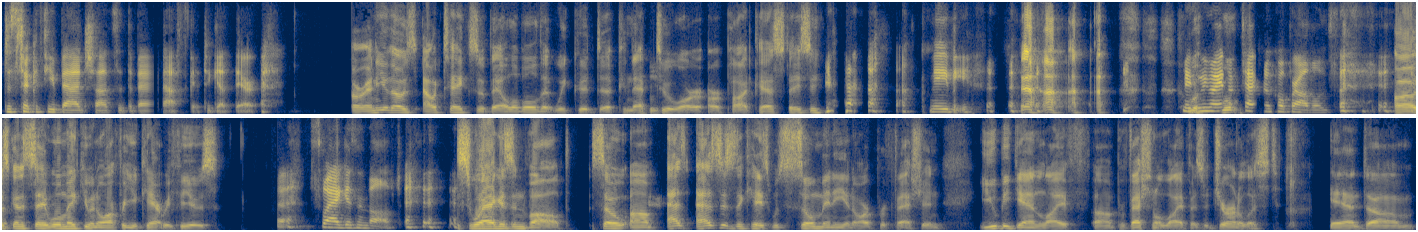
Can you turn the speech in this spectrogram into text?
just took a few bad shots at the basket to get there Are any of those outtakes available that we could uh, connect to our, our podcast, Stacey? maybe maybe we might have technical problems I was gonna say, we'll make you an offer you can't refuse. swag is involved Swag is involved. So, um, as as is the case with so many in our profession, you began life, uh, professional life, as a journalist, and um,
